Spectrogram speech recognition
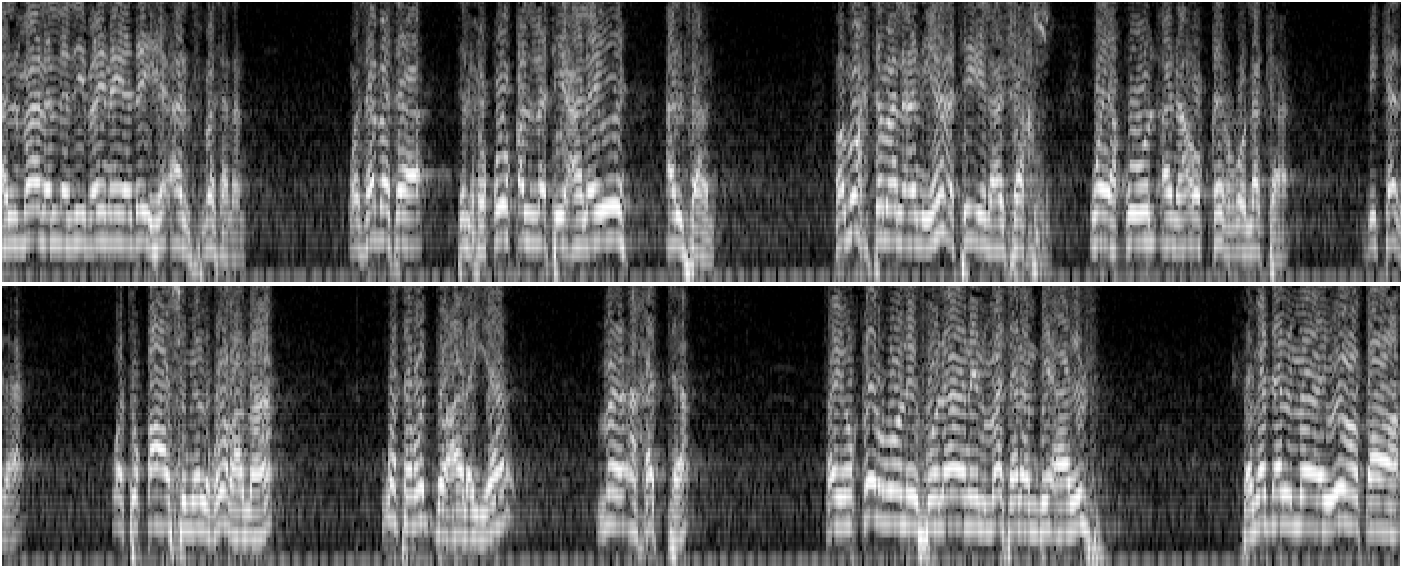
المال الذي بين يديه ألف مثلا. وثبت الحقوق التي عليه ألفان. فمحتمل أن يأتي إلى شخص ويقول أنا أقر لك بكذا وتقاسم الغرماء وترد علي ما أخذت فيقر لفلان مثلا بألف فبدل ما يعطى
